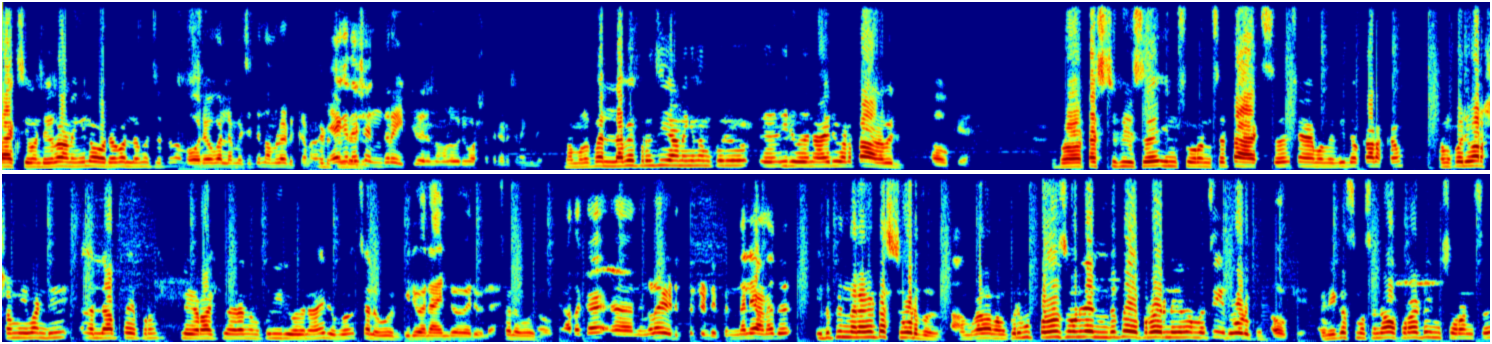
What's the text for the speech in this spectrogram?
ടാക്സി വണ്ടികളാണെങ്കിൽ ഓരോ കൊല്ലം വെച്ചിട്ട് ഓരോ കൊല്ലം വെച്ചിട്ട് നമ്മൾ എടുക്കണം. ഏകദേശം എന്ത് റേറ്റ് വരും നമ്മൾ ഒരു വർഷത്തിന് എടുക്കണമെങ്കിൽ? നമ്മളിപ്പോ എല്ലാ പേപ്പറും ചെയ്യുകയാണെങ്കിൽ നമുക്കൊരു ഇരുപതിനായിരം രൂപയുടെ താഴെ വരും. ഓക്കെ ഇപ്പൊ ടെസ്റ്റ് ഫീസ് ഇൻഷുറൻസ് ടാക്സ് ക്ഷേമനിധി ഇതൊക്കെ അടക്കം നമുക്കൊരു വർഷം ഈ വണ്ടി എല്ലാ പേപ്പറും ക്ലിയർ ആക്കി വരാൻ നമുക്കൊരു ഇരുപതിനായിരം രൂപ ചെലവ് വരും. ഇരുപതിനായിരം രൂപ വരും ചെലവ് വരും. അതൊക്കെ നിങ്ങൾ എടുത്തിട്ടുണ്ട്. ഇപ്പൊ ഇന്നലെയാണ് ഇത് ഇതിപ്പോ ഇന്നലെയാണ് ടെസ്റ്റ് കൊടുത്തത്. നമുക്ക് നമുക്കൊരു മുപ്പത് ദിവസത്തിനുള്ളിൽ എന്ത് പേപ്പർ വരണമെങ്കിലും നമ്മൾ ചെയ്ത് കൊടുക്കും. ഓക്കെ. ഇനി ക്രിസ്മസിന്റെ ഓഫറായിട്ട് ഇൻഷുറൻസ്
